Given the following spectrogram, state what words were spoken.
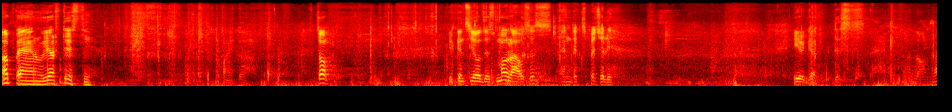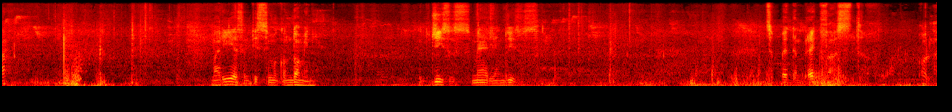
Open. We are tasty. Oh my God. So you can see all the small houses and especially here got this Madonna. Maria Santissimo Condomini with Jesus, Mary and Jesus. It's a bed and breakfast. Oh la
